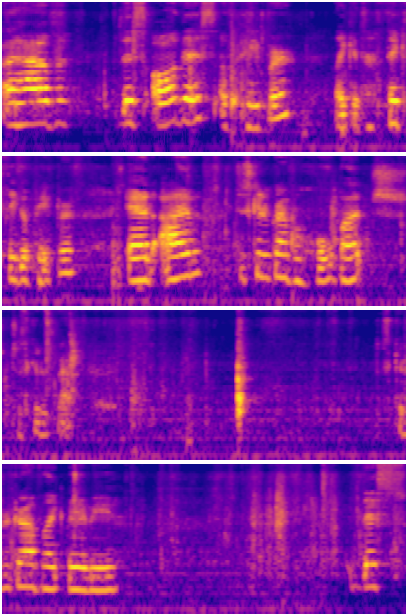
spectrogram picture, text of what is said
I have this, all this of paper. Like it's a thick thing of paper. And I'm just to grab a whole bunch. Just to grab gonna grab like maybe this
